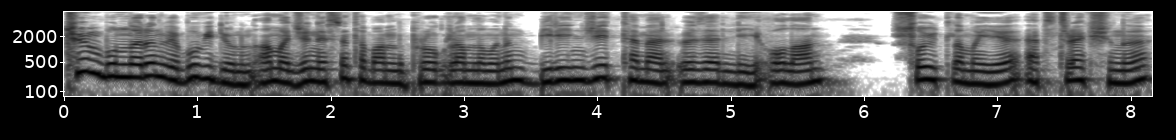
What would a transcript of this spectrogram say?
Tüm bunların ve bu videonun amacı nesne tabanlı programlamanın birinci temel özelliği olan soyutlamayı, abstraction'ı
